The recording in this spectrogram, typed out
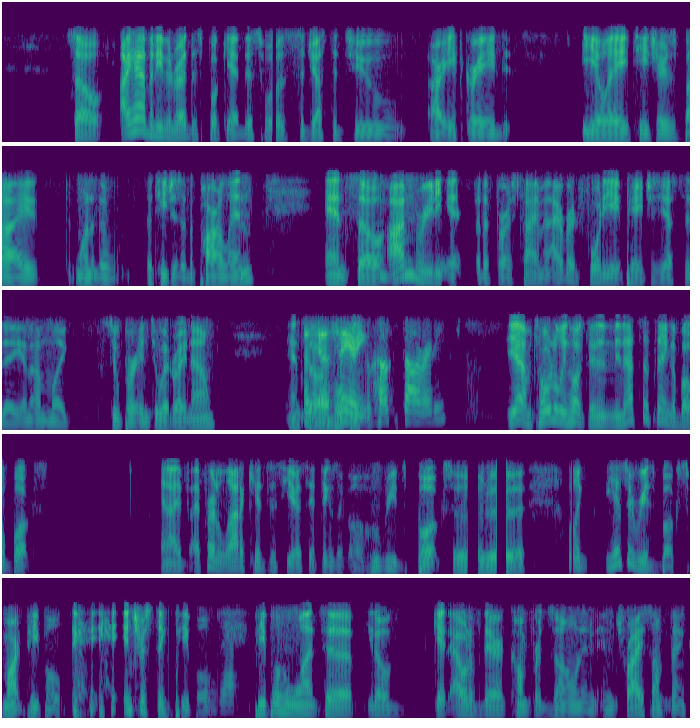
So I haven't even read this book yet. This was suggested to our eighth grade ELA teachers by one of the the teachers of the Parlin. And so Mhm. I'm reading it for the first time, and I read 48 pages yesterday, and I'm like super into it right now. And I so was I'm gonna say, are you hooked already? yeah, I'm totally hooked, and I mean that's the thing about books. And I've I've heard a lot of kids this year say things like, "Oh, who reads books?" Well, like here's who reads books: smart people, interesting people, Yep. people who want to you know get out of their comfort zone and, and try something.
